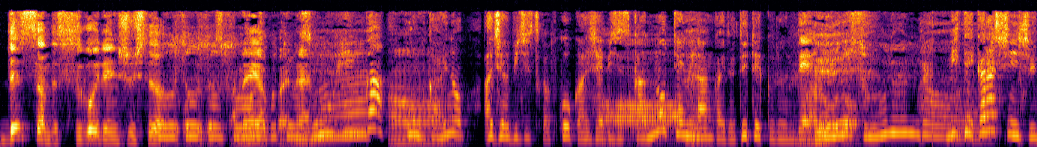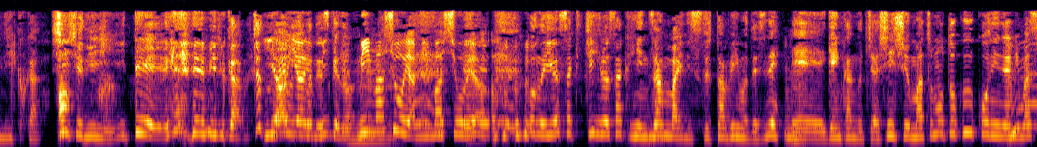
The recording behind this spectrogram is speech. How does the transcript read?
デッサンですごい練習してたってことですかねやっぱりね。その辺が今回のアジア美術館福岡アジア美術館の展覧会で出てくるんでなるほど。えーそうなんだ。見てから信州に行くか信州に行って見るかちょっと悩むところですけど。見ましょうや見ましょうや。えーこの岩崎千尋作品三昧にする旅もですね、えー玄関口は信州松本空港になります、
